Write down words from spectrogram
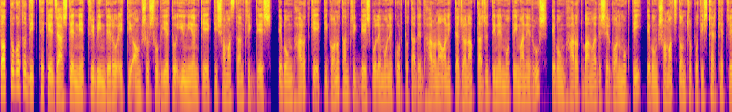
তত্ত্বগত দিক থেকে জাসদের নেতৃবৃন্দেরও একটি অংশ সোভিয়েত ইউনিয়নকে একটি সমাজতান্ত্রিক দেশ এবং ভারতকে একটি গণতান্ত্রিক দেশ বলে মনে করত তাদের ধারণা অনেকটা জনাব তাজউদ্দিনের মতোই মানে রুশ এবং ভারত বাংলাদেশের গণমুক্তি এবং সমাজতন্ত্র প্রতিষ্ঠার ক্ষেত্রে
